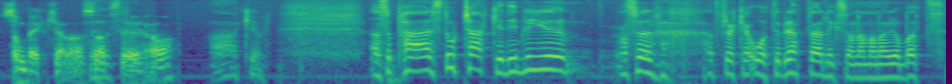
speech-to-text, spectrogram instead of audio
som Beck. Här, så att, eh, ja. Ah, kul. Alltså Per, stort tack. Det blir ju alltså, att försöka återberätta liksom, när man har jobbat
